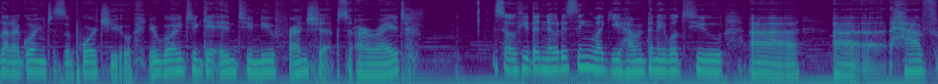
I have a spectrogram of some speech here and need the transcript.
that are going to support you. You're going to get into new friendships, all right? So if you've been noticing like you haven't been able to uh uh, have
